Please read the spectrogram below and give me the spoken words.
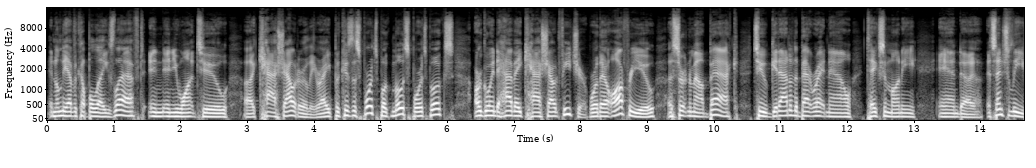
and only have a couple legs left and, and you want to uh, cash out early, right? Because the sports book, most sports books are going to have a cash out feature where they'll offer you a certain amount back to get out of the bet right now, take some money, and uh, essentially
